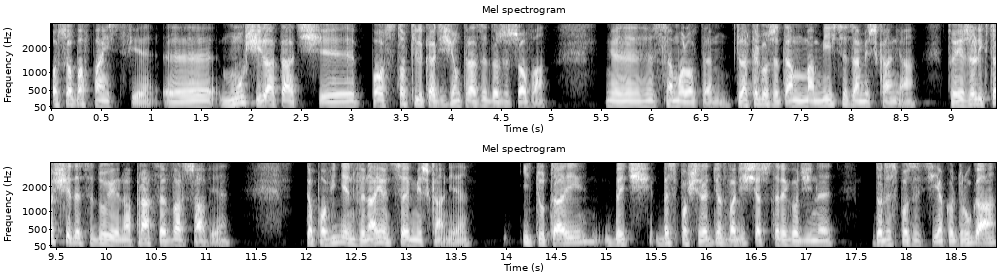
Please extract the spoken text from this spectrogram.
osoba w państwie y, musi latać y, po sto kilkadziesiąt razy do Rzeszowa samolotem, dlatego że tam ma miejsce zamieszkania, to jeżeli ktoś się decyduje na pracę w Warszawie, to powinien wynająć sobie mieszkanie i tutaj być bezpośrednio 24 godziny do dyspozycji, jako druga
